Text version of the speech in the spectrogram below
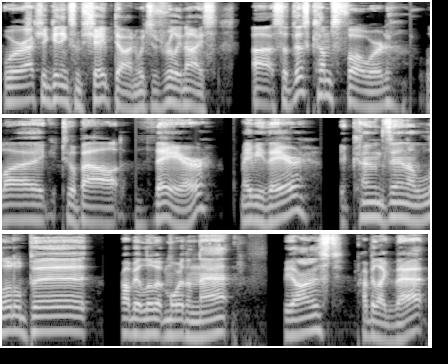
we're actually getting some shape done, which is really nice. Uh, so this comes forward like to about there, maybe there. It cones in a little bit, probably a little bit more than that, to be honest. Probably like that.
